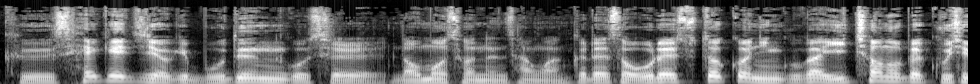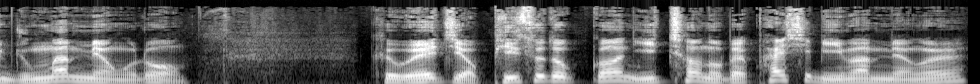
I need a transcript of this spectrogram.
그 세 개 지역이 모든 곳을 넘어서는 상황. 그래서 올해 수도권 인구가 2,596만 명으로 그 외 지역 비수도권 2,582만 명을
